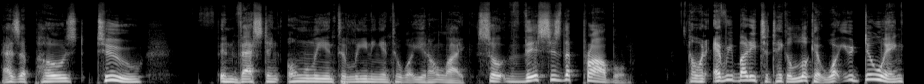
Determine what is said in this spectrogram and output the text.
as opposed to investing only into leaning into what you don't like. So this is the problem I want everybody to take a look at what you're doing,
